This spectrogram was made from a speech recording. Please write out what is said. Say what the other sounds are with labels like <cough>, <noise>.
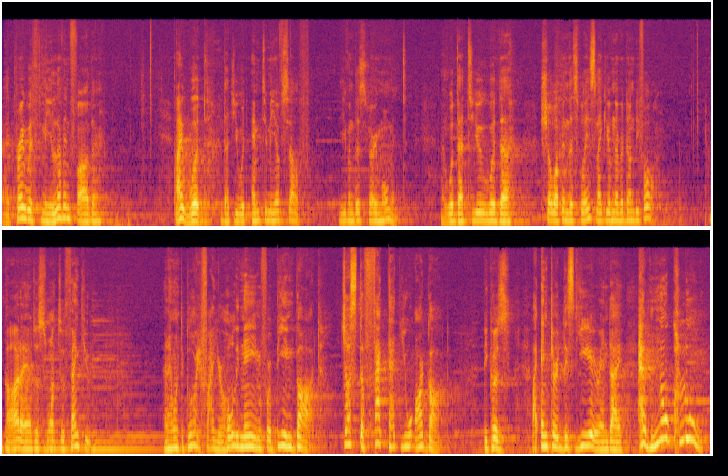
Right, pray with me, loving Father. I would that you would empty me of self, even this very moment. I would that you would uh, show up in this place like you've never done before. God, I just want to thank you. And I want to glorify your holy name for being God. Just the fact that you are God. Because I entered this year and I have no clue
